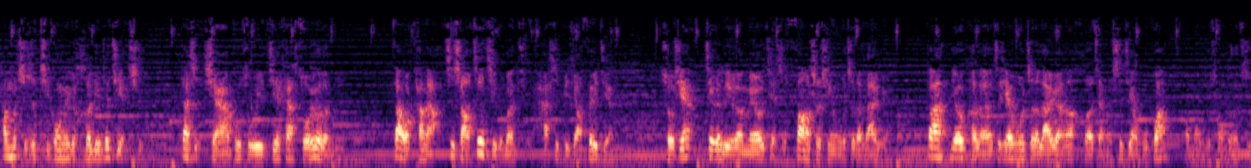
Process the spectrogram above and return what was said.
他们只是提供了一个合理的解释，但是显然不足以揭开所有的谜。在我看来，至少这几个问题还是比较费解的。首先，这个理论没有解释放射性物质的来源，当然也有可能这些物质的来源呢和整个事件无关，我们无从得知。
